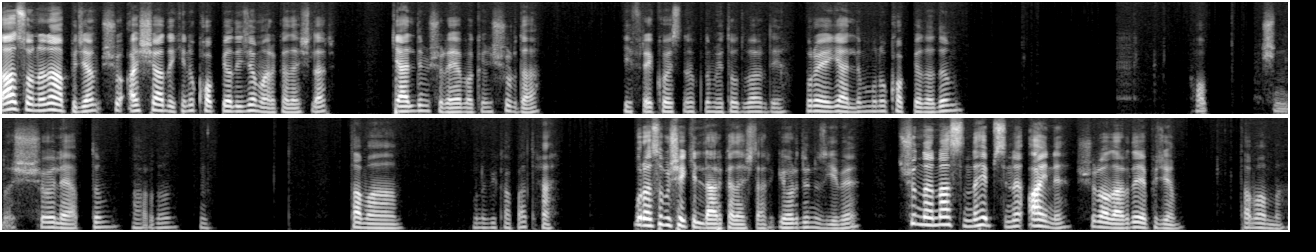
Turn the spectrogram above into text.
Daha sonra ne yapacağım? Şu aşağıdakini kopyalayacağım arkadaşlar. Geldim şuraya bakın şurada. If request nokta metod var diye. Buraya geldim bunu kopyaladım. Hop. Şunu da şöyle yaptım. Pardon. Tamam. Bunu bir kapat. Heh. Burası bu şekilde arkadaşlar. Gördüğünüz gibi. Şunların aslında hepsini aynı. Şuralarda yapacağım. Tamam mı?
